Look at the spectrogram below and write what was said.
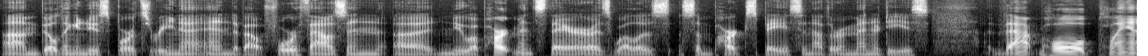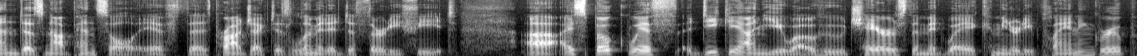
um, building a new sports arena and about 4,000 uh, new apartments there, as well as some park space and other amenities. That whole plan does not pencil if the project is limited to 30 feet. Uh, I spoke with Dike Anyiwo, who chairs the Midway Community Planning Group,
